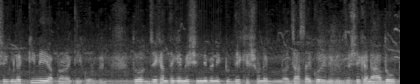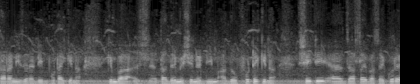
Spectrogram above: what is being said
সেইগুলো কিনেই আপনারা কি করবেন? তো যেখান থেকে মেশিন নেবেন, একটু দেখে শুনে যাচাই করে নেবেন যে সেখানে আদৌ তারা নিজেরা ডিম ফোটায় কিনা, কিংবা তাদের মেশিনে ডিম আদৌ ফোটে কিনা, সেইটি যাচাই বাছাই করে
